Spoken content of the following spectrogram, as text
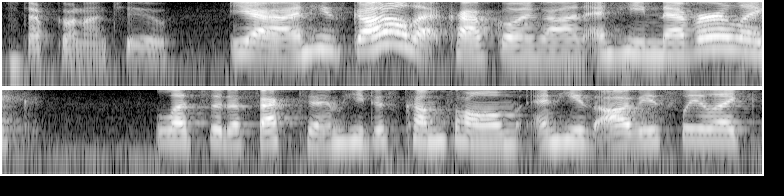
stuff going on too. Yeah, and he's got all that crap going on, and he never like lets it affect him. He just comes home, and he's obviously like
